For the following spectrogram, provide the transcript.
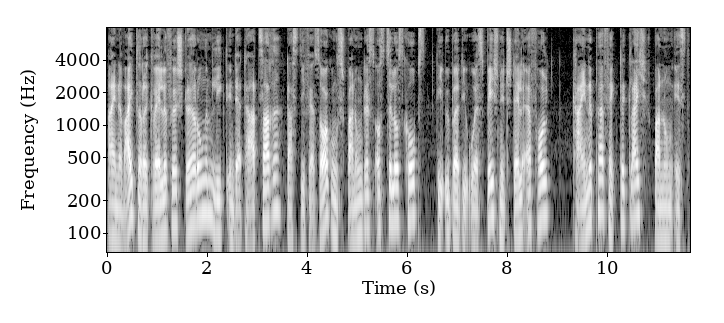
Eine weitere Quelle für Störungen liegt in der Tatsache, dass die Versorgungsspannung des Oszilloskops, die über die USB-Schnittstelle erfolgt, keine perfekte Gleichspannung ist.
